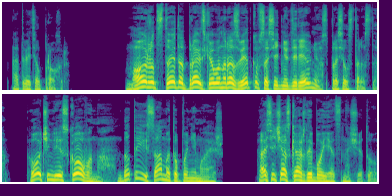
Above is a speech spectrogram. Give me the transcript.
— ответил Прохор. «Может, стоит отправить кого на разведку в соседнюю деревню?» — спросил староста. «Очень рискованно, да ты и сам это понимаешь. А сейчас каждый боец на счету.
